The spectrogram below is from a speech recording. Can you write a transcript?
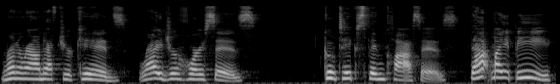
run around after your kids, ride your horses, go take spin classes. That might be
